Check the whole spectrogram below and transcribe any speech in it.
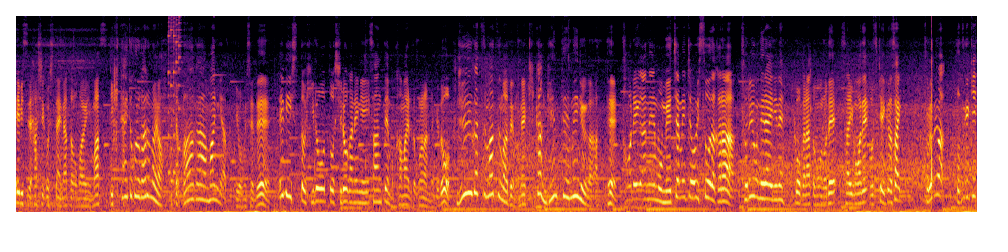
恵比寿ではしごしたいなと思います。行きたいところがあるのよ。バーガーマニアっていうお店で恵比寿と広尾と白金に3店舗構えるところなんだけど10月末までのね期間限定メニューがあってこれがねもうめちゃめちゃ美味しそうだからそれを狙いにね行こうかなと思うので最後までお付き合いください。それでは突撃。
